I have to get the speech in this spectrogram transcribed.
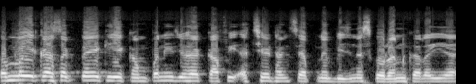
तो हम लोग ये कह सकते हैं कि ये कंपनी जो है काफ़ी अच्छे ढंग से अपने बिज़नेस को रन कर रही है,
